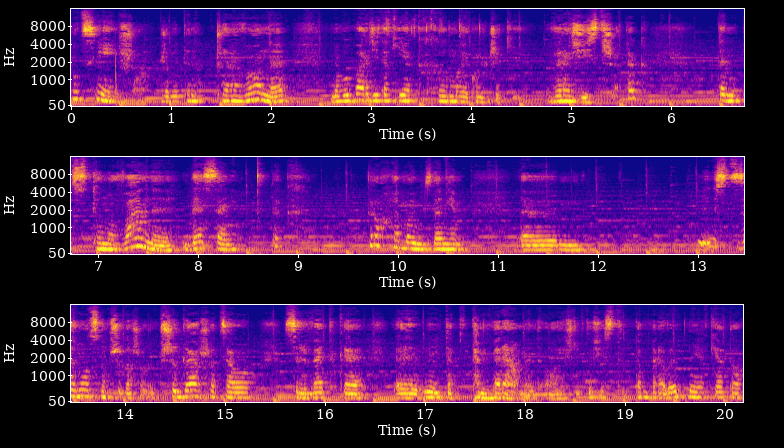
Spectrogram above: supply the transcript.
mocniejsza, żeby ten czerwony no był bardziej taki jak moje kolczyki, wyrazistsze, tak? Ten stonowany deseń, tak trochę moim zdaniem jest za mocno przygaszony. Przygasza całą sylwetkę, no i taki temperament. O, jeśli ktoś jest temperamentny jak ja, to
